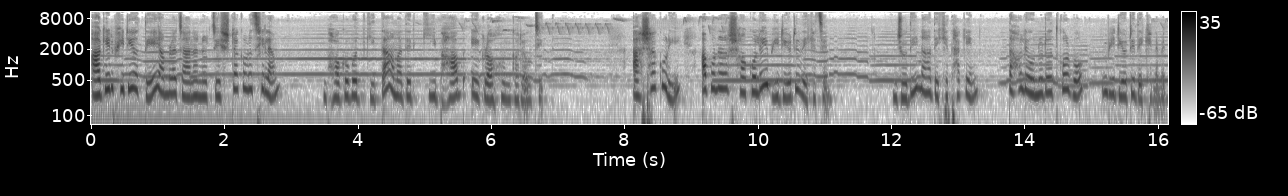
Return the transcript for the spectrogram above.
আগের ভিডিওতে আমরা জানানোর চেষ্টা করেছিলাম ভগবদ গীতা আমাদের কী ভাব এ গ্রহণ করা উচিত। আশা করি আপনারা সকলেই ভিডিওটি দেখেছেন। যদি না দেখে থাকেন, তাহলে অনুরোধ করব ভিডিওটি দেখে নেবেন।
